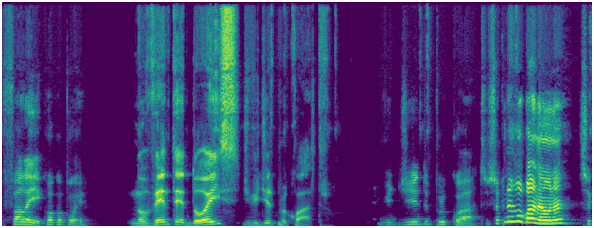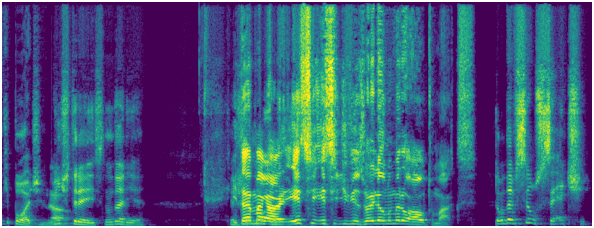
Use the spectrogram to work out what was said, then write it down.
Fala aí, qual que eu ponho? 92 dividido por 4. Dividido por 4. Isso aqui não é roubar, não, né? Isso aqui pode. Não. 23, não daria. Quer Então é maior. Esse, esse divisor ele é um número alto, Max. Então deve ser o 7.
